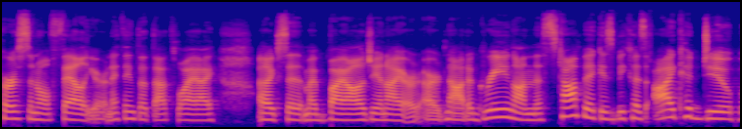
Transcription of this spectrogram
personal failure and i think that that's why i i like to say that my biology and i are, are not agreeing on this topic is because i could do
